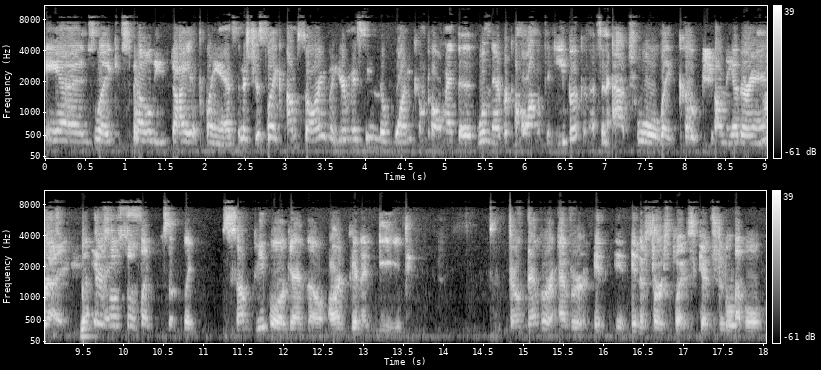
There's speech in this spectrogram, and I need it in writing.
and like spell these diet plans and it's just like i'm sorry but you're missing the one component that will never come along with an ebook and that's an actual like coach on the other end Right, but there's also like some, like some people again though aren't gonna need. They'll never ever in, in, in the first place get to the level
